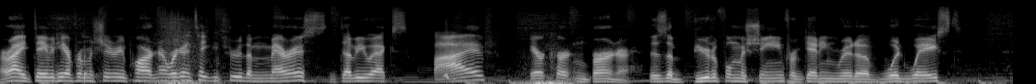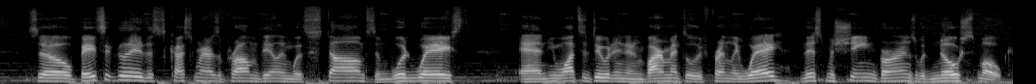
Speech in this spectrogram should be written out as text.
All right, David here from Machinery Partner. We're gonna take you through the Merris WX5 air curtain burner. This is a beautiful machine for getting rid of wood waste. So basically this customer has a problem dealing with stumps and wood waste and he wants to do it in an environmentally friendly way. This machine burns with no smoke.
